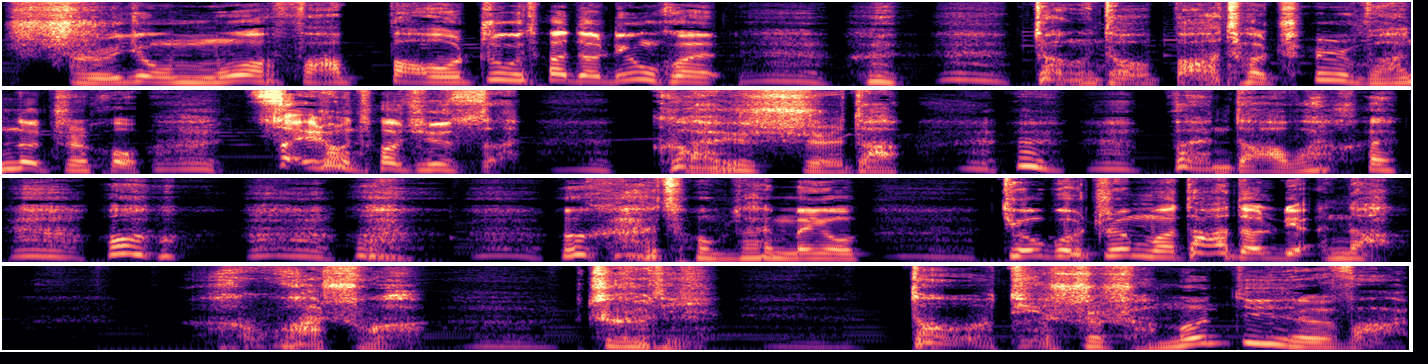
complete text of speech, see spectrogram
使用魔法保住他的灵魂。等到把他吃完了之后，再让他去死。该死的，本大王还啊啊，还从来没有丢过这么大的脸呢。话说，这里到底是什么地方？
